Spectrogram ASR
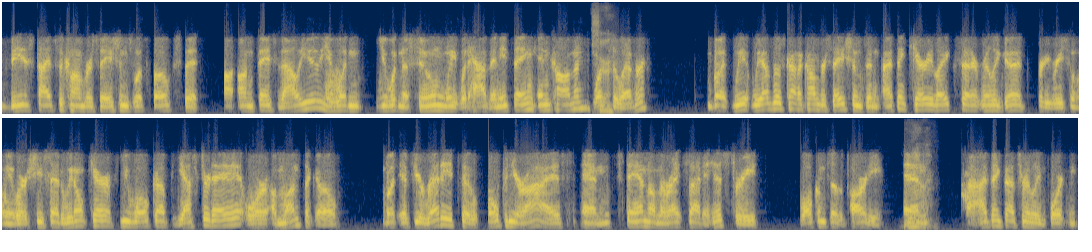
these types of conversations with folks that on face value you uh-huh. wouldn't you wouldn't assume we would have anything in common Sure. whatsoever but we we have those kind of conversations and i think kari lake said it really good pretty recently where she said we don't care if you woke up yesterday or a month ago but if you're ready to open your eyes and stand on the right side of history welcome to the party and Yeah. i think that's really important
